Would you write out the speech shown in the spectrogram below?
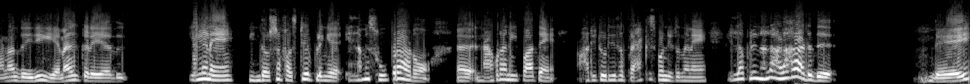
மனதைரியம் எனக்கு கிடையாது. இல்லனே இந்த வருஷம் ஃபர்ஸ்ட் இயர் பிள்ளைங்க. எல்லாமே சூப்பரா ஆடும். நான் கூட அன்னைக்கு பார்த்தேன். ஆடிட்டோரியத்துல பிராக்டிஸ் பண்ணிட்டு இருந்தேனே. எல்லா பிள்ளையும் நல்லா அழகா ஆடுது. டேய்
